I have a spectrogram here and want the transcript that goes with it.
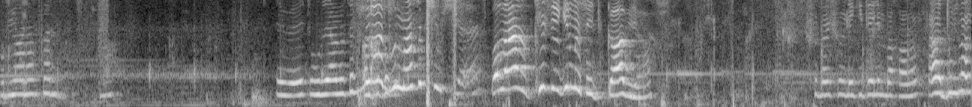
Buraya anahtar iz- Evet orada anahtar. Ya bu nasıl bir şeymiş ya? Vallahi keşke girmeseydik abi ya. Şuradan şöyle gidelim bakalım. Ha dur lan.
